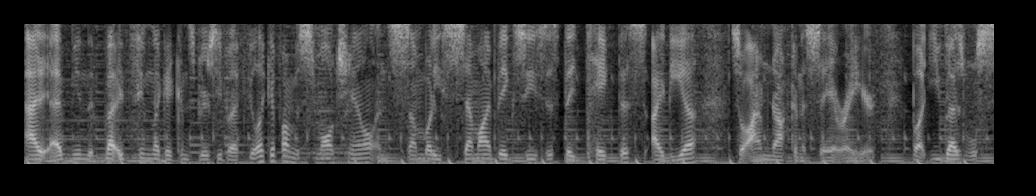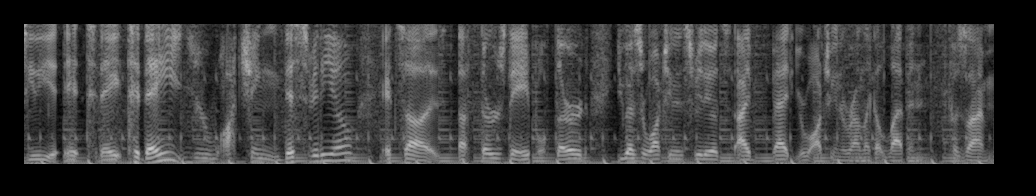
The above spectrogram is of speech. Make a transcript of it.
I, I mean it seemed like a conspiracy, but I feel like if I'm a small channel and somebody semi-big sees this, they take this idea, so I'm not gonna say it right here. But you guys will see it today. Today you're watching this video. It's uh, a, a Thursday, April 3rd. You guys are watching this video. It's I bet you're watching it around like 11 because I'm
